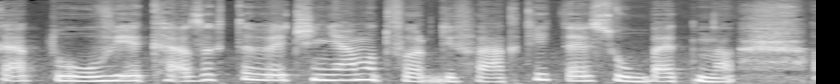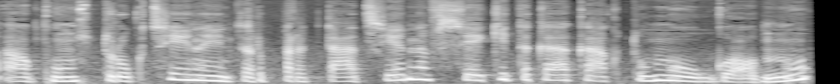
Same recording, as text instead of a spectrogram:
както вие казахте, вече няма твърди факти. Те са обект на а, конструкция и на интерпретация на всеки така, както му угодно.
